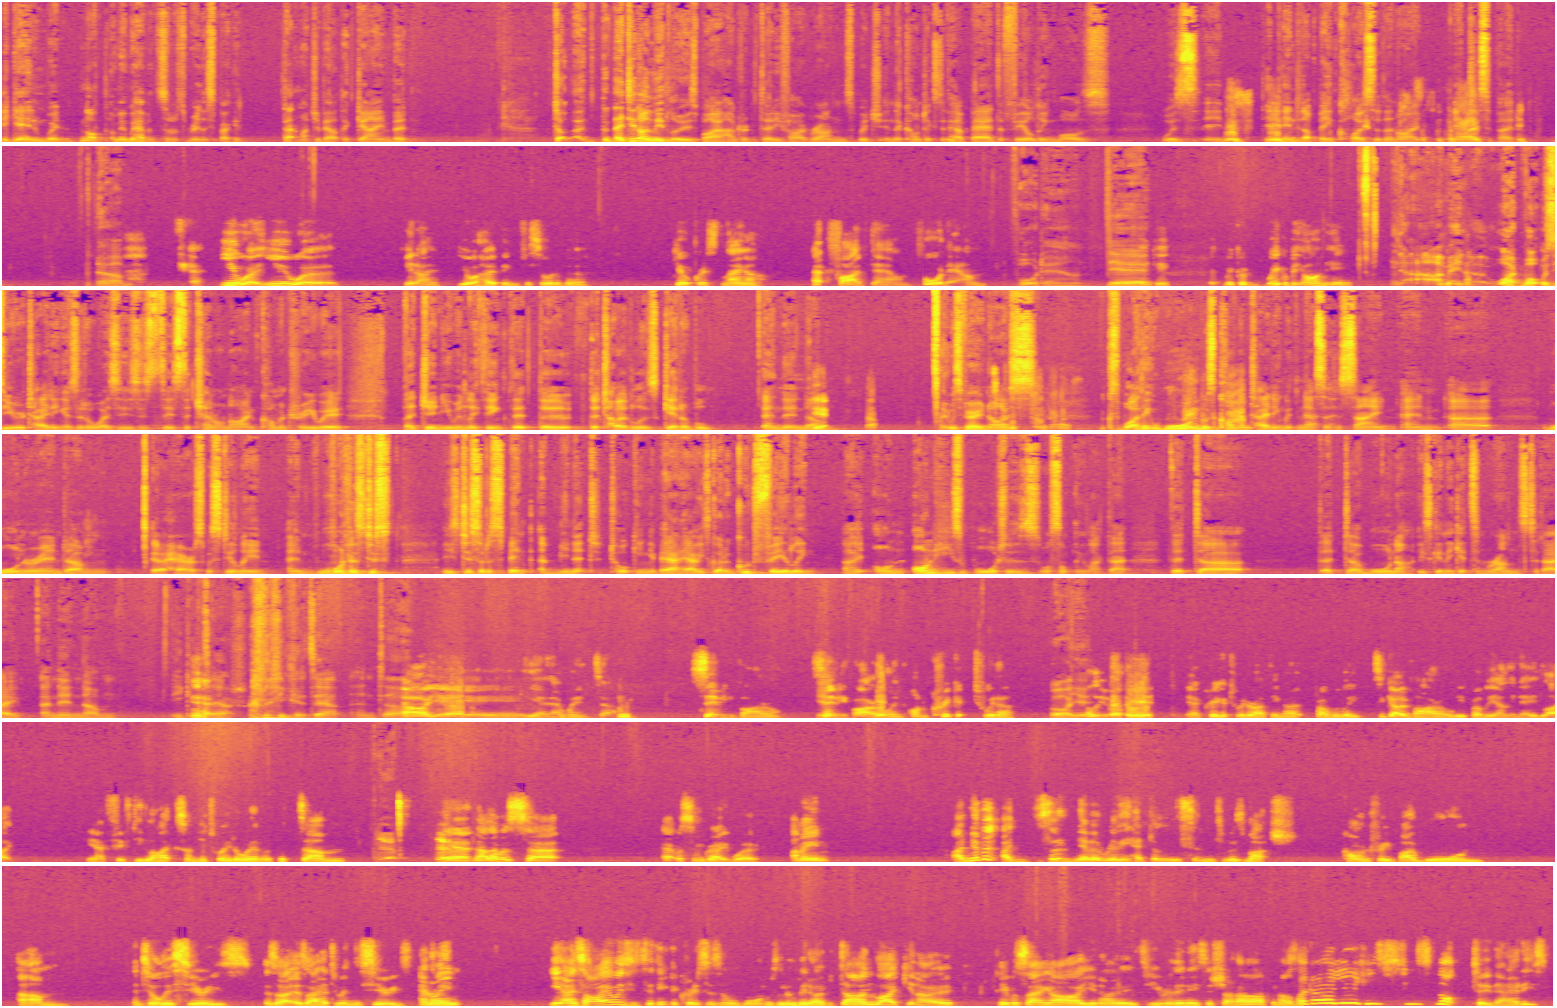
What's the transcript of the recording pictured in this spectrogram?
again, we're not. I mean, we haven't sort of really spoken that much about the game, but to, they did only lose by 135 runs, which, in the context of how bad the fielding was, was it, it ended up being closer than I anticipated. Um, yeah, you were you were, you know, you were hoping for sort of a Gilchrist Langer at five down, four down, four down. Yeah, thinking we could we could be on here. I mean, what what was irritating, as it always is, is, is the Channel Nine commentary where they genuinely think that the the total is gettable, and then um, yeah. it was very nice because I think Warne was commentating with Nasser Hussain and uh, Warner and um, uh, Harris were still in, and Warner's just he's just sort of spent a minute talking about how he's got a good feeling uh, on on his waters or something like that that uh, that uh, Warner is going to get some runs today, and then um, he gets yeah. out, and then he gets out, and uh, oh yeah, yeah, yeah, yeah, that went uh, semi-viral, yeah. semi-viral in, on cricket Twitter. Oh yeah. Probably, oh, yeah, yeah, cricket Twitter. I think I uh, probably to go viral, you probably only need like you know 50 likes on your tweet or whatever. But um, yeah, yeah, yeah no, that was uh, that was some great work. I mean, I never, I sort of never really had to listen to as much commentary by Warne um, until this series, as I as I had to in this series. And I mean, yeah, and so I always used to think the criticism of Warne was a little bit overdone. Like, you know, people saying, "Oh, you know, he really needs to shut up," and I was like, "Oh, yeah, he's he's not too bad. He's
